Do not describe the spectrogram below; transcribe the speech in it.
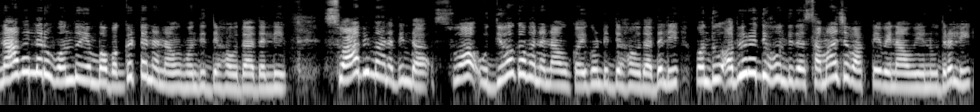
ನಾವೆಲ್ಲರೂ ಒಂದು ಎಂಬ ಒಗ್ಗಟ್ಟನ್ನ ನಾವು ಹೊಂದಿದ್ದೆ ಹೌದಾದಲ್ಲಿ, ಸ್ವಾಭಿಮಾನದಿಂದ ಸ್ವ ಉದ್ಯೋಗವನ್ನ ನಾವು ಕೈಗೊಂಡಿದ್ದೆ ಹೌದಾದಲ್ಲಿ ಒಂದು ಅಭಿವೃದ್ಧಿ ಹೊಂದಿದ ಸಮಾಜವಾಗ್ತೇವೆ ನಾವು ಎನ್ನುವುದರಲ್ಲಿ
